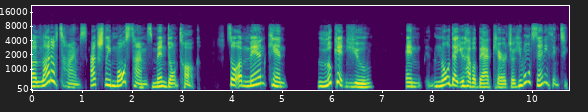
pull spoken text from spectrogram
a lot of times, actually, most times, men don't talk. So a man can look at you and know that you have a bad character. He won't say anything to you.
